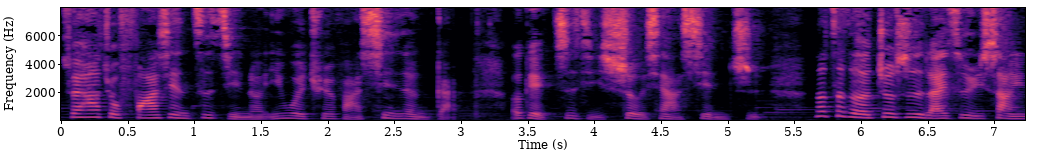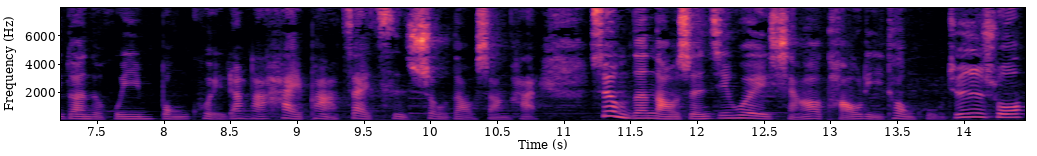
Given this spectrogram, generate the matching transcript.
所以他就发现自己呢，因为缺乏信任感而给自己设下限制。那这个就是来自于上一段的婚姻崩溃，让他害怕再次受到伤害，所以我们的脑神经会想要逃离痛苦，就是说。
